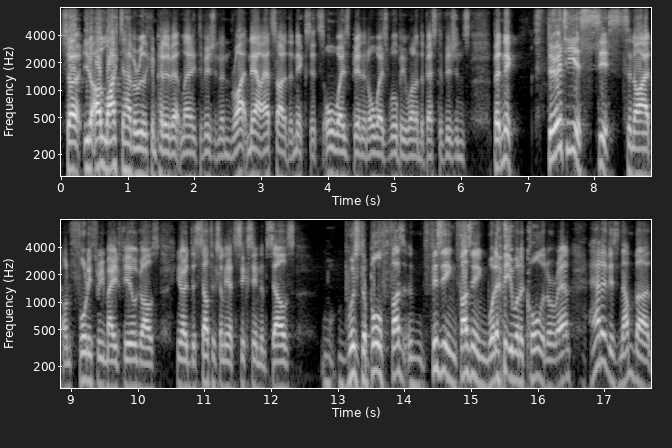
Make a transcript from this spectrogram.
so you know I like to have a really competitive Atlantic Division. And right now, outside of the Knicks, it's always been and always will be one of the best divisions. But Nick. 30 assists tonight on 43 made field goals. You know, the Celtics only had 16 themselves was the ball fuzz, fizzing, fuzzing, whatever you want to call it, around? How did this number?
